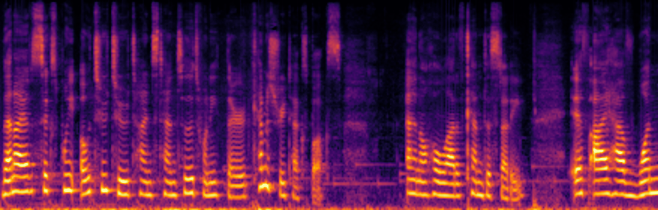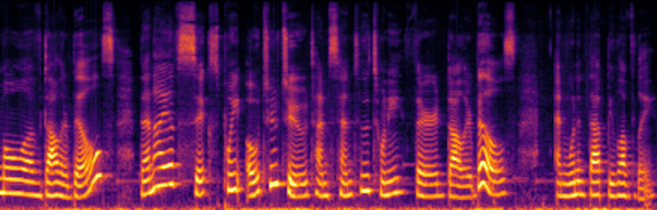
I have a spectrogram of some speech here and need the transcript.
then I have 6.022 times 10 to the 23rd chemistry textbooks and a whole lot of chem to study. If I have one mole of dollar bills, then I have 6.022 times 10 to the 23rd dollar bills, and wouldn't that be lovely?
